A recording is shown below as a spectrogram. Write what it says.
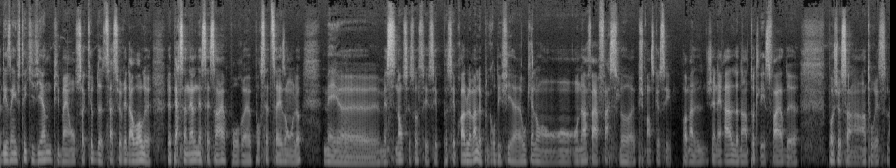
des invités qui viennent, puis ben, on s'occupe de s'assurer d'avoir le, personnel nécessaire pour, euh, pour cette saison-là. Mais, euh, mais sinon, c'est ça, c'est probablement le plus gros défi auquel on, a à faire face. Là. Puis je pense que c'est pas mal général dans toutes les sphères, de, pas juste en, tourisme.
